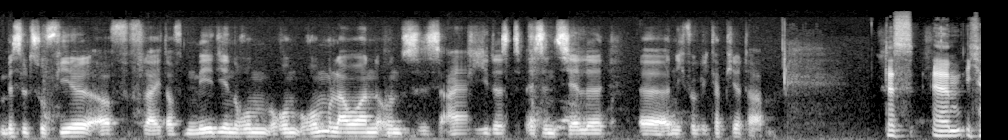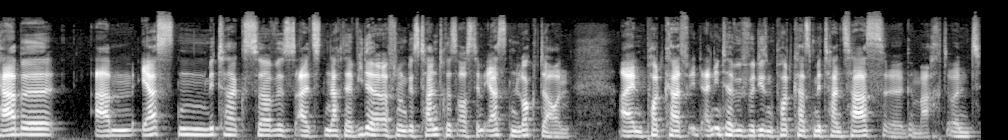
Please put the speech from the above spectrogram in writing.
ein bisschen zu viel auf, vielleicht auf den Medien rum, rum, rumlauern und es ist eigentlich das Essentielle äh, nicht wirklich kapiert haben. Das, ähm, ich habe am ersten Mittagsservice, als nach der Wiedereröffnung des Tantris aus dem ersten Lockdown, ein Podcast, ein Interview für diesen Podcast mit Hans Haas äh, gemacht. Und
